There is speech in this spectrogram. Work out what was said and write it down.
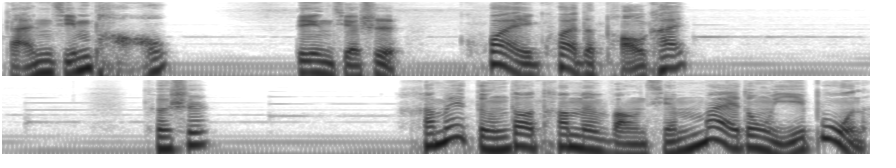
赶紧跑，并且是快快的跑开。可是，还没等到他们往前迈动一步呢，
